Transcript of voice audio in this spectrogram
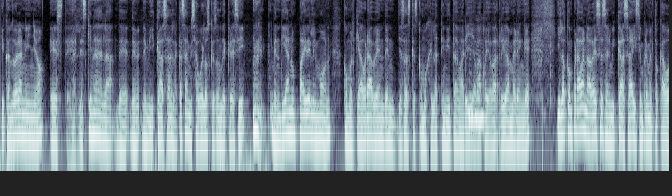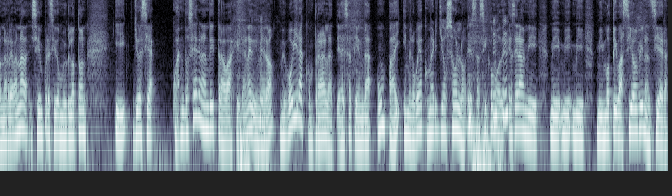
y cuando era niño, este, a la esquina de, la, de, de, mi casa, de la casa de mis abuelos, que es donde crecí, vendían un pay de limón como el que ahora venden, ya sabes que es como gelatinita amarilla abajo y arriba merengue, y lo compraban a veces en mi casa y siempre me tocaba una rebanada y siempre he sido muy glotón. Y yo decía, cuando sea grande y trabaje y gane dinero, me voy a ir a comprar a, la, a, esa tienda un pie y me lo voy a comer yo solo. Es así como de, esa era mi, mi, mi, mi, motivación financiera.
